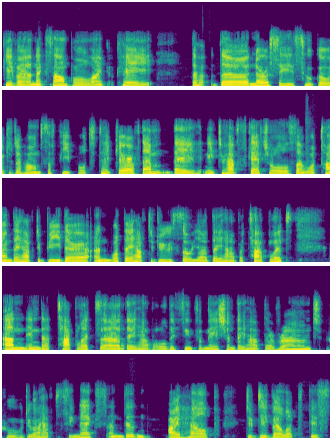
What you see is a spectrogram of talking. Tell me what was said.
give an example like okay the, the nurses who go to the homes of people to take care of them they need to have schedules and what time they have to be there and what they have to do. So yeah they have a tablet. And in that tablet uh, they have all this information. They have their round who do i have to see next? And then i help to develop this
